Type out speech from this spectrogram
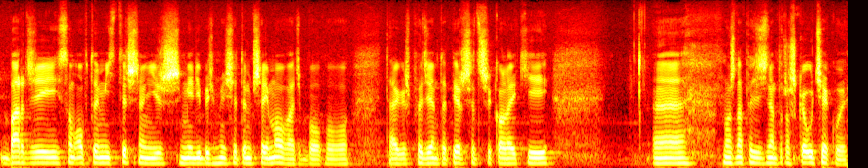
bardziej są optymistyczne niż mielibyśmy się tym przejmować, bo, bo tak jak już powiedziałem, te pierwsze trzy kolejki e, można powiedzieć, nam troszkę uciekły.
